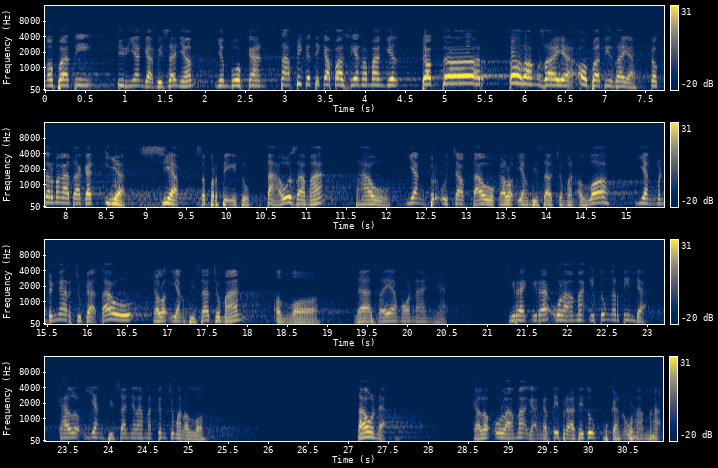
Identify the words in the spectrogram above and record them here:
ngobati, dirinya nggak bisa nyem nyembuhkan. Tapi ketika pasien memanggil, "Dokter, tolong saya, obati saya." Dokter mengatakan, "Iya, siap." Seperti itu. Tahu sama tahu, yang berucap tahu kalau yang bisa cuman Allah, yang mendengar juga tahu kalau yang bisa cuman Allah. Lah saya mau nanya, kira-kira ulama itu ngerti ndak kalau yang bisa menyelamatkan cuman Allah? Tahu ndak? Kalau ulama nggak ngerti berarti itu bukan ulama.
